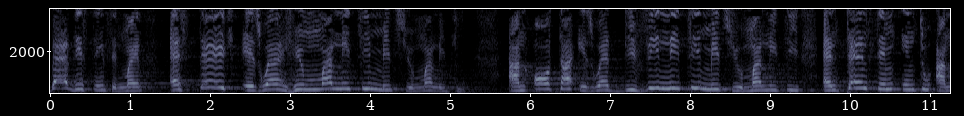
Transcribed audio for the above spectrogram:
bear these things in mind. A stage is where humanity meets humanity. An altar is where divinity meets humanity and turns him into an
